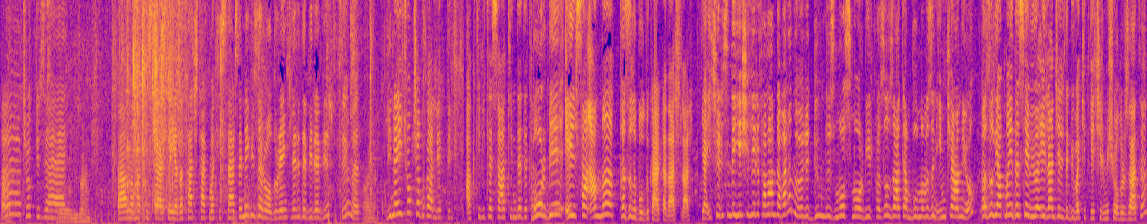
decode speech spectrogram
Aa çok güzel. Oo, güzelmiş. Bağlamak isterse ya da taç takmak isterse ne güzel oldu. Renkleri de birebir değil mi? Aynen. Lina'yı çok çabuk hallettik. Aktivite saatinde de mor bir Elsa Anna puzzle'ı bulduk arkadaşlar. Ya içerisinde yeşilleri falan da var ama öyle dümdüz mosmor bir puzzle zaten bulmamızın imkanı yok. Puzzle yapmayı da seviyor. Eğlenceli de bir vakit geçirmiş olur zaten.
